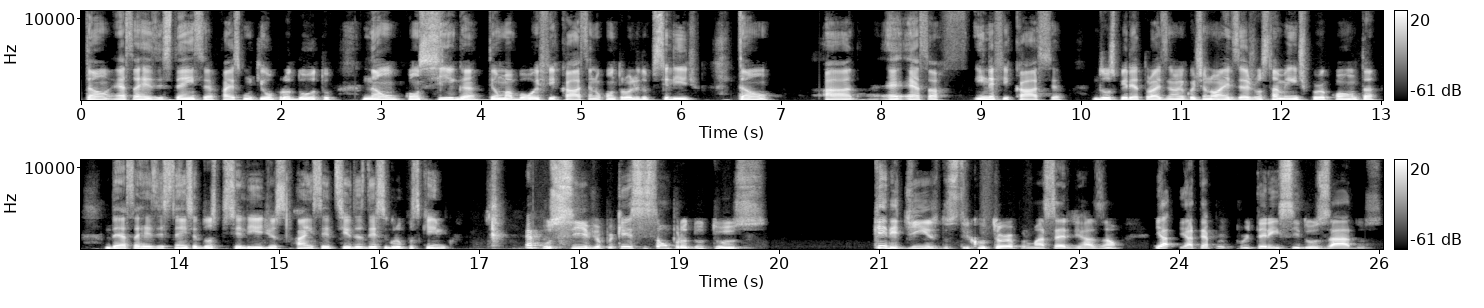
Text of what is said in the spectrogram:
Então, essa resistência faz com que o produto não consiga ter uma boa eficácia no controle do psilídeo. Então, a, é, essa ineficácia dos piretroides não nicotinoides é justamente por conta dessa resistência dos psilídeos a inseticidas desses grupos químicos. É possível, porque esses são produtos queridinhos do citricultor por uma série de razão, e, a, e até por, por, terem sido usados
